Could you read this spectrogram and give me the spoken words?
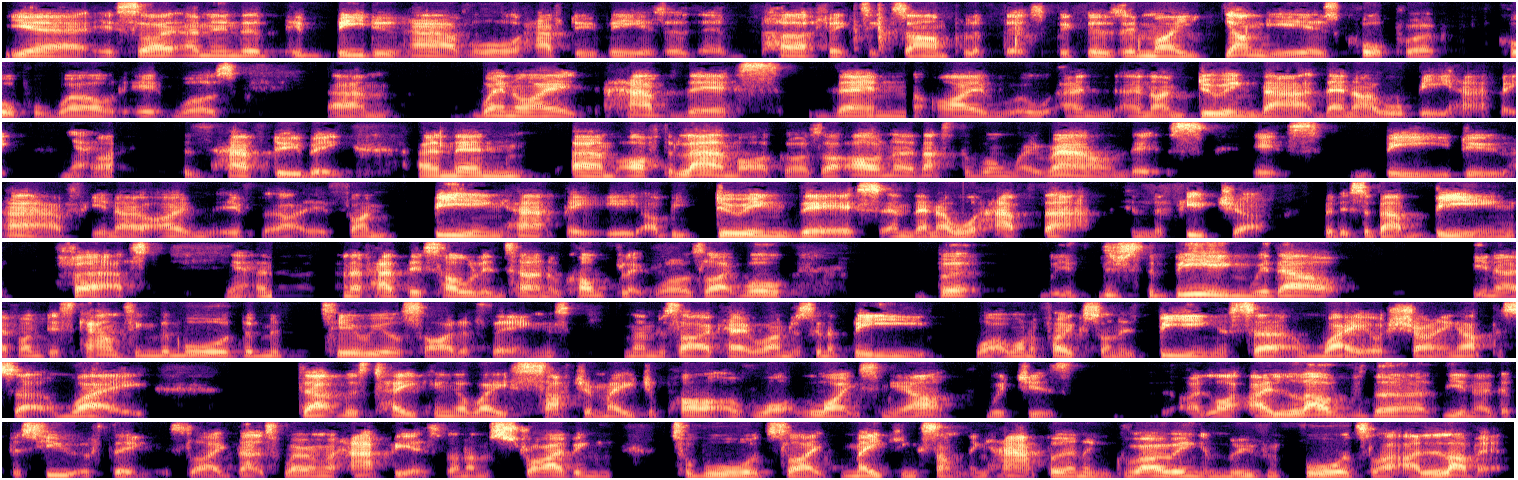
Yeah, it's like I mean the be do have or have do be is a, a, perfect example of this because in my young years, corporate corporate world, it was um, when I have this, then I will, and and I'm doing that, then I will be happy. Yeah. Right? Have do be, and then um, after landmark, I was like, oh no, that's the wrong way round. It's it's be do have. You know, I'm if uh, if I'm being happy, I'll be doing this, and then I will have that in the future. But it's about being first. Yeah. And I've had this whole internal conflict where I was like, well, but just the being without you know, if I'm discounting the more the material side of things, and I'm just like, okay, well, I'm just going to be what I want to focus on is being a certain way or showing up a certain way. That was taking away such a major part of what lights me up, which is I like I love the you know the pursuit of things. Like that's where I'm happiest when I'm striving towards like making something happen and growing and moving forwards. Like I love it.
